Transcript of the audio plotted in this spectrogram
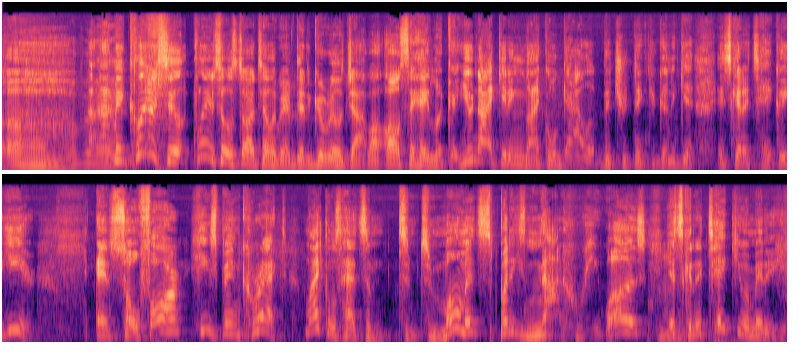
Oh man. I mean, Clarence Hill, Clarence Hill Star Telegram did a good real job. I'll, I'll say, hey, look, you're not getting Michael Gallup that you think you're going to get. It's going to take a year. And so far, he's been correct. Michael's had some, some, some moments, but he's not who he was. Mm-hmm. It's going to take you a minute here.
